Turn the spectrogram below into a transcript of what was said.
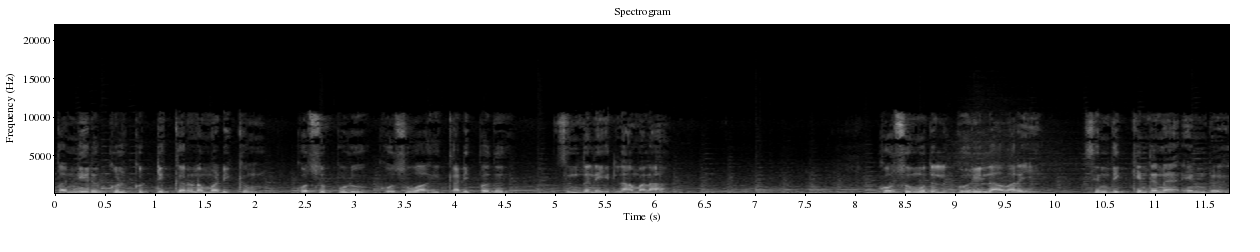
தண்ணீருக்குள் குட்டிக்கரணம் அடிக்கும் கொசுப்புழு கொசுவாகி கடிப்பது சிந்தனை இல்லாமலா? கொசு முதல் கொரில்லா வரை சிந்திக்கின்றன என்று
